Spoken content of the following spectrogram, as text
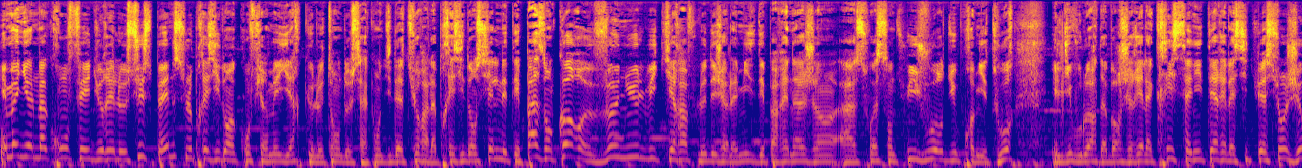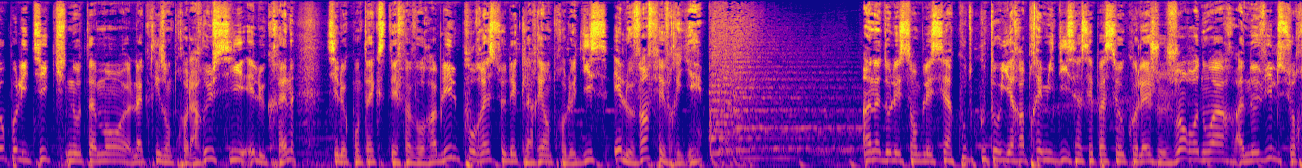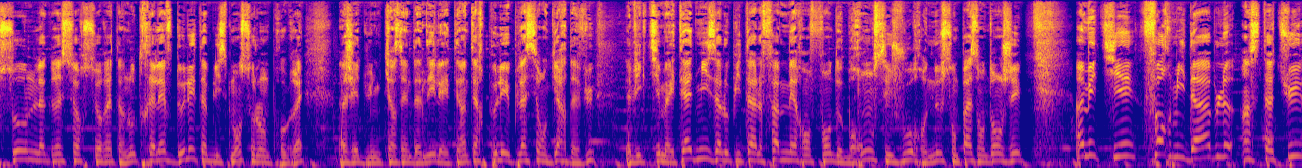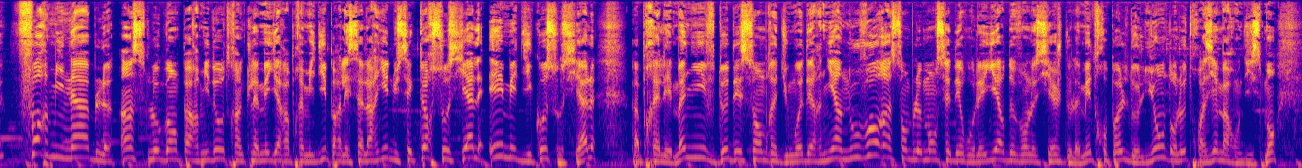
Emmanuel Macron fait durer le suspense. Le président a confirmé hier que le temps de sa candidature à la présidentielle n'était pas encore venu. Lui qui rafle déjà la mise des parrainages hein, à 68 jours du premier tour. Il dit vouloir d'abord gérer la crise sanitaire et la situation géopolitique, notamment la crise entre la Russie et l'Ukraine. Si le contexte est favorable, il pourrait se déclarer entre le 10 et le 20 février. Un adolescent blessé à coups de couteau hier après-midi, ça s'est passé au collège Jean Renoir à Neuville-sur-Saône. L'agresseur serait un autre élève de l'établissement selon le progrès. Âgé d'une quinzaine d'années, il a été interpellé et placé en garde à vue. La victime a été admise à l'hôpital femme mère enfant de Bron. Ses jours ne sont pas en danger. Un métier formidable, un statut formidable, un slogan parmi d'autres inclamé hier après-midi par les salariés du secteur social et médico-social. Après les manifs de décembre et du mois dernier, un nouveau rassemblement s'est déroulé hier devant le siège de la métropole de Lyon dans le troisième arrondissement.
